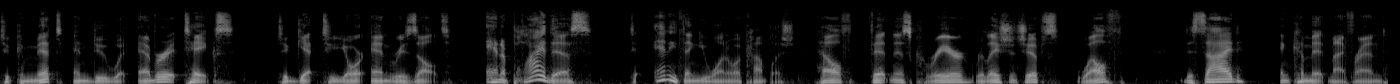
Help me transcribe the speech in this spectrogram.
to commit and do whatever it takes to get to your end result and apply this to anything you want to accomplish health, fitness, career, relationships, wealth. Decide and commit, my friend.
